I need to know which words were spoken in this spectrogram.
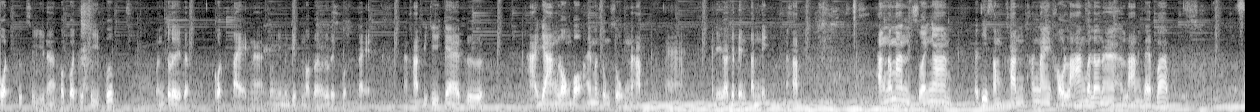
กดทุกสีนะพอกดทุกสีปุ๊บมันก็เลยแบบกดแตกนะ ตรงนี้มันยึดน็อตไว้มันก็เลยกดแตกนะครับ วิธีแก้คือหายางรองเบาะให้มันสูงๆนะครับอันนี้ก็จะเป็นตำหนินะครับถังน้ำมันสวยงาม และที่สำคัญข้างในเขาล้างมาแล้วนะฮะล้างแบบว่าใส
